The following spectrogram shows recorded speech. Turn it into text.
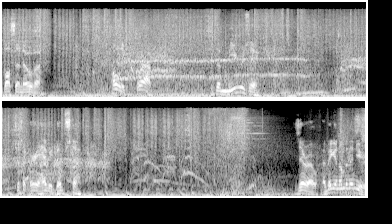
Bossanova. Holy crap. The music. Just like very heavy dubstep. Zero. A bigger number than you.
